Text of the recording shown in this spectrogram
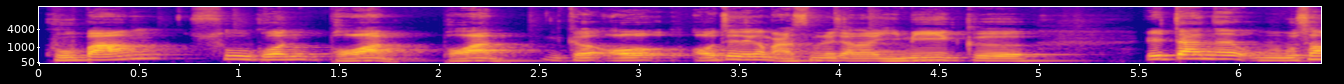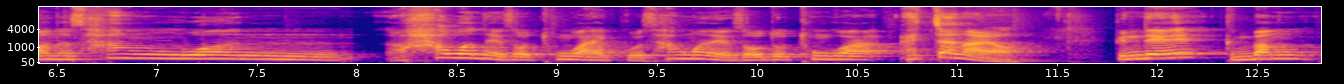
국방 수권 보안, 보안. 그 어, 어제 제가 말씀드렸잖아요. 이미 그 일단은 우선은 상원 하원에서 통과했고 상원에서도 통과했잖아요. 근데 금방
